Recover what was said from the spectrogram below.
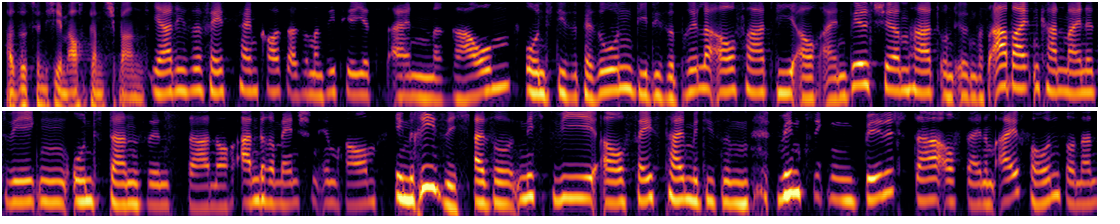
Also das finde ich eben auch ganz spannend. Ja, diese FaceTime-Calls, also man sieht hier jetzt einen Raum und diese Person, die diese Brille aufhat, die auch einen Bildschirm hat und irgendwas arbeiten kann, meinetwegen. Und dann sind da noch andere Menschen im Raum in riesig. Also nicht wie auf FaceTime mit diesem winzigen Bild da auf deinem iPhone, sondern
